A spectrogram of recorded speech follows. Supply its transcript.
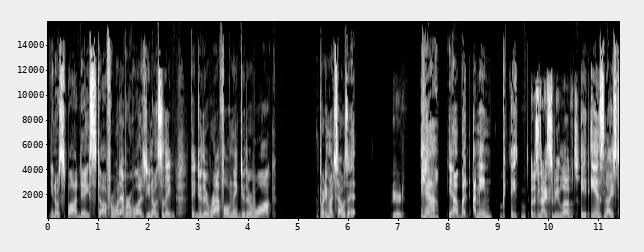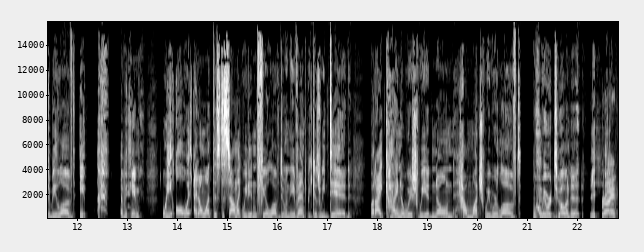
you know, spa day stuff or whatever it was, you know. So they they do their raffle and they do their walk. Pretty much that was it. Weird. Yeah. Yeah. But I mean, it, but it's nice to be loved. It is nice to be loved. It, I mean, we always, I don't want this to sound like we didn't feel loved doing the event because we did but I kind of wish we had known how much we were loved when we were doing it. Right.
